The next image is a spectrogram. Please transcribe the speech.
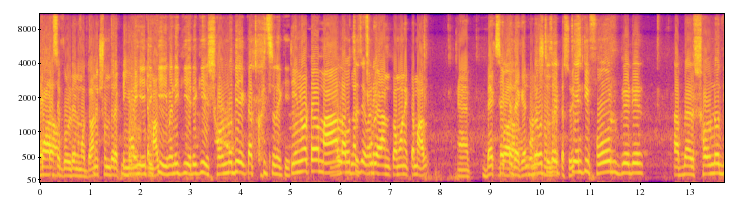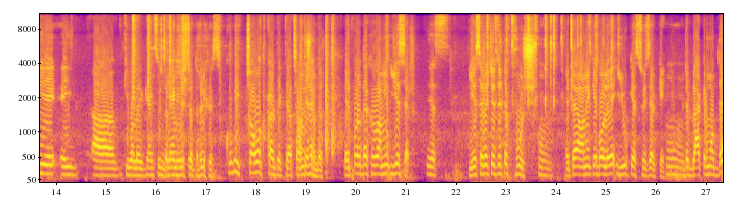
একটা আছে গোল্ডেনের মধ্যে অনেক সুন্দর একটা ইউনিক মাল। কি? মানে কি এটা কি স্বর্ণ দিয়ে কাজ করছে নাকি? তিনোটা মাল আপনার পুরো মানে- আনকমন একটা মাল। ব্যাক সাইডটা দেখেন মনে হচ্ছে যে একটা সুইচ টোয়েন্টি ফোর গ্রেডের আপনার স্বর্ণ দিয়ে এই আহ, কি বলে গ্যাং সুইচটা গ্যাং সুইচটা তৈরি হয়েছে। খুবই চমৎকার দেখতে। আচ্ছা অনেক সুন্দর। এরপর দেখো আমি ইএসএর ইয়েস ইএসএর হচ্ছে যেটা ফুশ এটা অনেকে বলে ইউকে সুইচের কে। এটা ব্ল্যাক এর মধ্যে।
